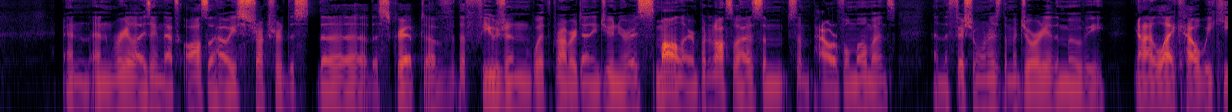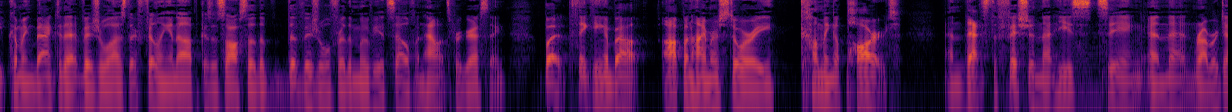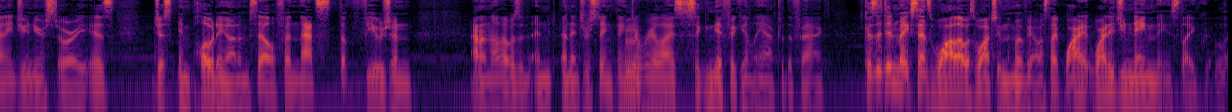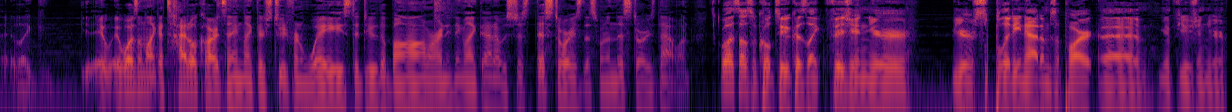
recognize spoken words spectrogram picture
and and realizing that's also how he structured this, the the script of the fusion with Robert Downey Jr. is smaller, but it also has some some powerful moments, and the fission one is the majority of the movie. And I like how we keep coming back to that visual as they're filling it up because it's also the the visual for the movie itself and how it's progressing. But thinking about Oppenheimer's story coming apart, and that's the fission that he's seeing, and then Robert Downey Jr.'s story is just imploding on himself, and that's the fusion. I don't know. That was an, an interesting thing to hmm. realize significantly after the fact because it didn't make sense while I was watching the movie. I was like, why? Why did you name these? Like, like it, it wasn't like a title card saying like there's two different ways to do the bomb or anything like that. It was just this story is this one and this story is that one. Well, it's also cool too because like fission, you're you're splitting atoms apart. Uh, you know, fusion, you're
